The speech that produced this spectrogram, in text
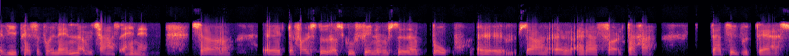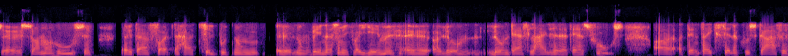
at vi passer på hinanden, og vi tager os af hinanden. Så øh, da folk stod og skulle finde nogle steder at bo, øh, så øh, er der folk, der har der har tilbudt deres øh, sommerhuse. Øh, der er folk, der har tilbudt nogle, øh, nogle venner, som ikke var hjemme, øh, og låne, låne deres lejlighed og deres hus. Og, og dem, der ikke selv har kunne skaffe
